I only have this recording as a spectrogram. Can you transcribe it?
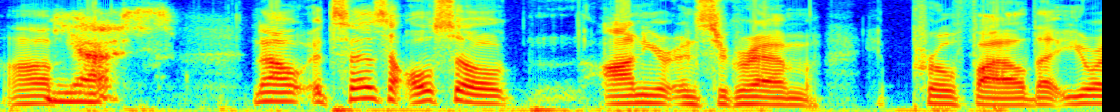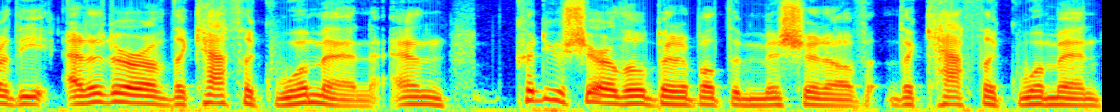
Uh, yes. Now, it says also on your Instagram profile that you are the editor of The Catholic Woman. And could you share a little bit about the mission of The Catholic Woman?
